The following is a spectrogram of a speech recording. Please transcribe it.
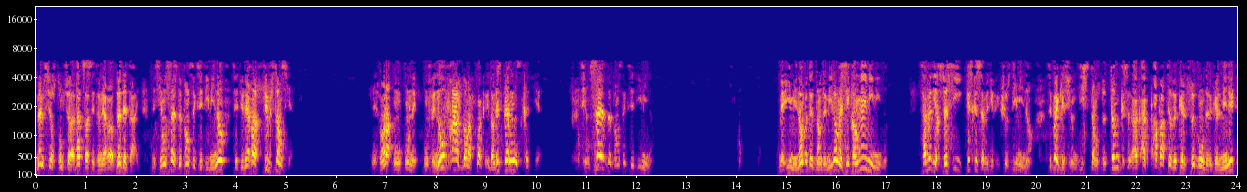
Même si on se trompe sur la date, ça c'est une erreur de détail. Mais si on cesse de penser que c'est imminent, c'est une erreur substantielle. Et à ce moment-là, on, on fait naufrage dans la foi et dans l'espérance chrétienne. Si on cesse de penser que c'est imminent. Mais imminent peut-être dans 2000 ans, mais c'est quand même imminent. Ça veut dire ceci. Qu'est-ce que ça veut dire quelque chose d'imminent? C'est pas une question de distance de temps. À, partir de quelle seconde et de quelle minute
